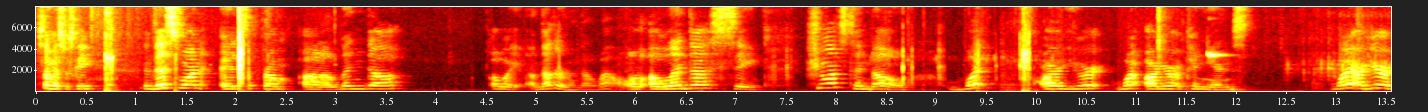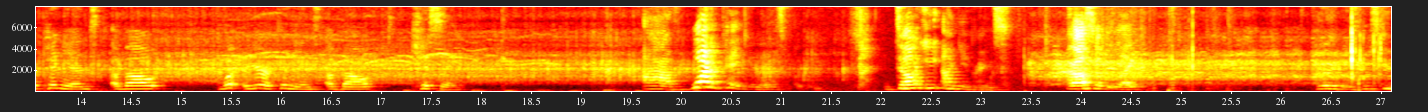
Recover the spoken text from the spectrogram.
So, Miss Whiz Cey, this one is from uh, Linda. Oh wait, another Linda. Wow, uh, Linda C. She wants to know what are your what are your opinions? What are your opinions about? What are your opinions about kissing? I have one opinion, it's don't eat onion rings. Or else you'll be like, Hey, Miss Whiz Cey,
